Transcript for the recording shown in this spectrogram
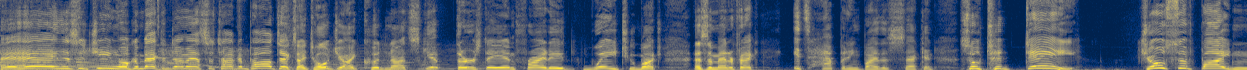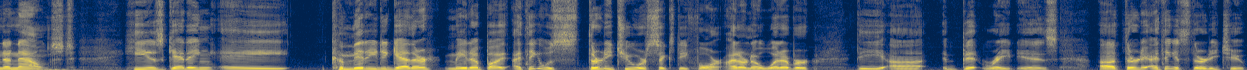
Hey, hey, this is Gene. Welcome back to Dumbasses Talking Politics. I told you I could not skip Thursday and Friday way too much. As a matter of fact, it's happening by the second. So today, Joseph Biden announced he is getting a committee together made up by, I think it was 32 or 64. I don't know, whatever the uh, bit rate is. Uh, 30, I think it's 32.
